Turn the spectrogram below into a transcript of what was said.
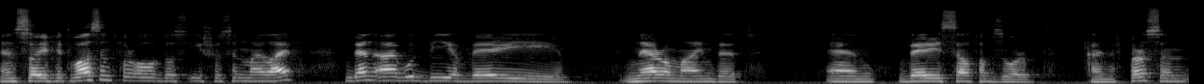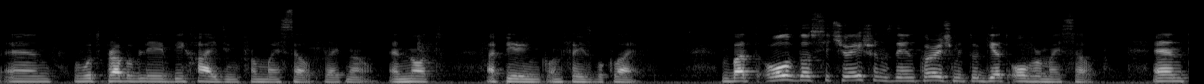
And so, if it wasn't for all of those issues in my life, then I would be a very narrow minded and very self absorbed kind of person and would probably be hiding from myself right now and not appearing on Facebook Live. But all of those situations, they encourage me to get over myself and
